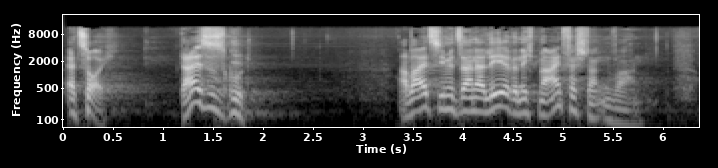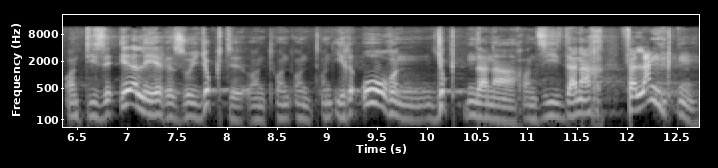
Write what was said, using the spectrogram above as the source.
erzeugt, da ist es gut. Aber als sie mit seiner Lehre nicht mehr einverstanden waren und diese Irrlehre so juckte und, und, und, und ihre Ohren juckten danach und sie danach verlangten,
